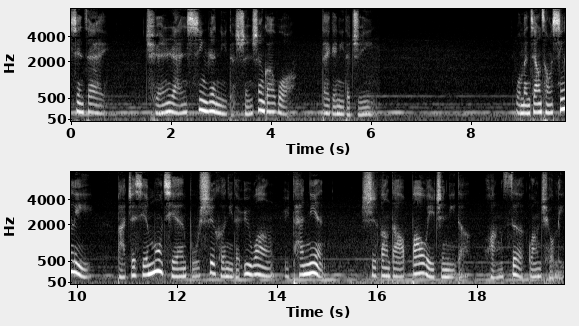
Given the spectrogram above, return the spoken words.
现在，全然信任你的神圣高我带给你的指引。我们将从心里把这些目前不适合你的欲望与贪念释放到包围着你的黄色光球里，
